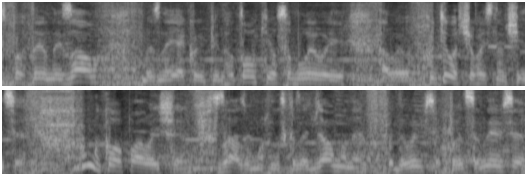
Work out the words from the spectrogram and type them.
спортивний зал без ніякої підготовки особливої, але хотілося чогось навчитися. Ну, Микола Павлович зразу, можна сказати, взяв мене, подивився, прицінився,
